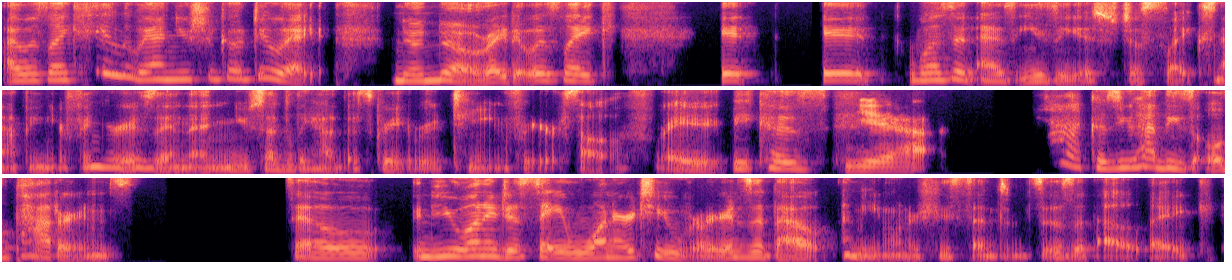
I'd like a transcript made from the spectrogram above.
I was like, hey, Luanne, you should go do it. No, no, right? It was like, it, it wasn't as easy as just like snapping your fingers and then you suddenly had this great routine for yourself, right? Because, yeah. Yeah, because you had these old patterns so, do you want to just say one or two words about, I mean, one or two sentences about like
